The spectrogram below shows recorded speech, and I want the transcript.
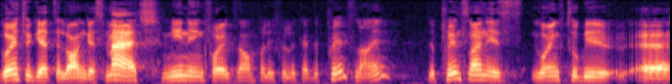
going to get the longest match, meaning, for example, if you look at the print line, the print line is going to be uh,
